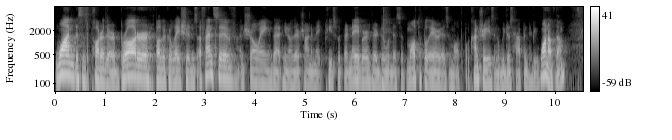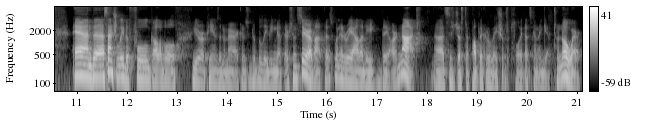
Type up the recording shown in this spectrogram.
One, this is part of their broader public relations offensive and showing that you know they're trying to make peace with their neighbors. They're doing this in multiple areas in multiple countries, and we just happen to be one of them. And uh, essentially to fool gullible Europeans and Americans into believing that they're sincere about this, when in reality they are not. Uh, this is just a public relations ploy that's going to get to nowhere.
